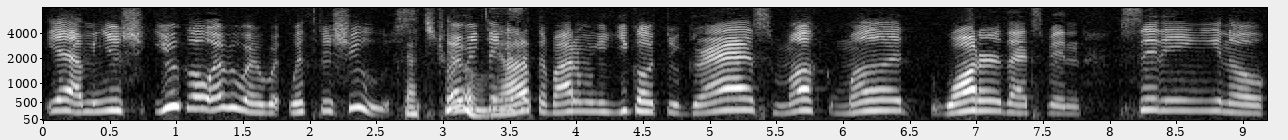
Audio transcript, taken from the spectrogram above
yeah, I mean you sh- you go everywhere with, with your shoes. That's true. Everything is at the bottom. You, you go through grass, muck, mud, water that's been sitting. You know,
